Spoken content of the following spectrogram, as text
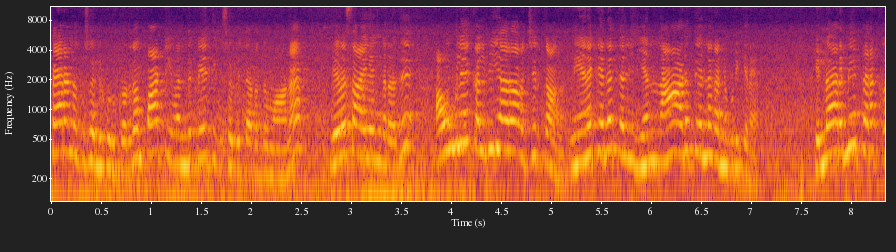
பேரனுக்கு சொல்லிக் கொடுக்குறதும் பாட்டி வந்து பேத்திக்கு சொல்லித் தரதுமான விவசாயங்கிறது அவங்களே கல்வியாக தான் வச்சுருக்காங்க. நீ எனக்கு என்ன தெரியும் நான் அடுத்து என்ன கண்டுபிடிக்கிறேன்? எல்லாருமே பிறக்க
